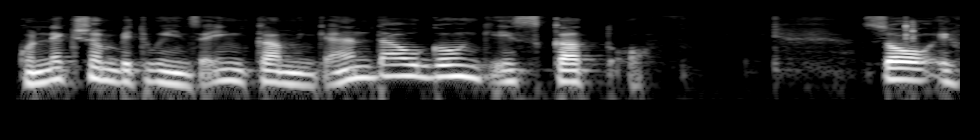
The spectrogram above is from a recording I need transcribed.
connection between the incoming and outgoing is cut off. So if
